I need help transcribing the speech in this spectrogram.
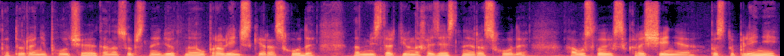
которые они получают, она, собственно, идет на управленческие расходы, на административно-хозяйственные расходы, а в условиях сокращения поступлений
